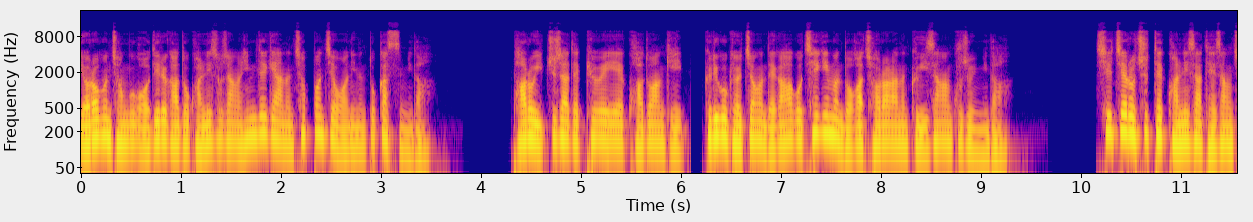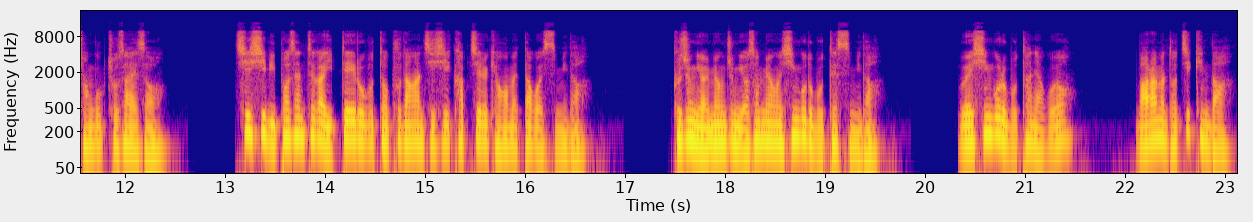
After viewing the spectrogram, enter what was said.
여러분 전국 어디를 가도 관리소장을 힘들게 하는 첫 번째 원인은 똑같습니다. 바로 입주자 대표회의의 과도한 개입, 그리고 결정은 내가 하고 책임은 너가 져라라는 그 이상한 구조입니다. 실제로 주택관리사 대상 전국 조사에서 72%가 입대위로부터 부당한 지시 갑질을 경험했다고 했습니다. 그중 10명 중 6명은 신고도 못했습니다. 왜 신고를 못하냐고요? 말하면 더 찍힌다.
